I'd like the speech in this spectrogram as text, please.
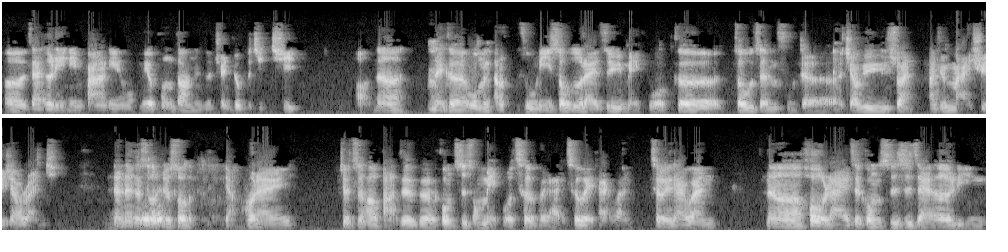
呃在二零零八年我们又碰到那个全球不景气，好那那个我们当主力收入来自于美国各州政府的教育预算，他去买学校软体，那那个时候就受到影响，后来就只好把这个公司从美国撤回来，撤回台湾，撤回台湾。那后来这公司是在二零。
